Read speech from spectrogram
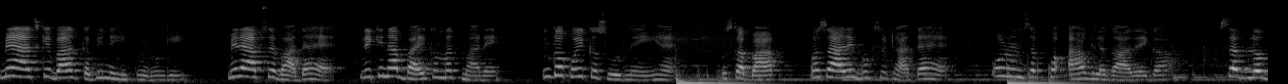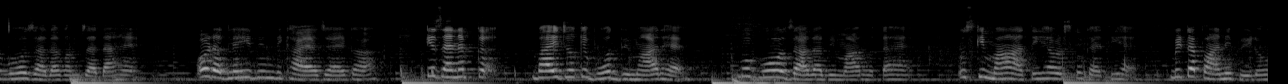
मैं आज के बाद कभी नहीं पढ़ूँगी। मेरा आपसे वादा है, लेकिन आप भाई को मत मारें। उनका कोई कसूर नहीं है। उसका बाप वो सारी बुक्स उठाता है और उन सबको आग लगा देगा। सब लोग बहुत ज़्यादा गमज़्यादा हैं और अगले ही दिन दिखाया जाएगा कि जैनब का भाई जो कि बहुत बीमार है, वो बहुत ज़्यादा बीमार होता है। उसकी माँ आती है और उसको कहती है, बेटा पानी पी लो,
